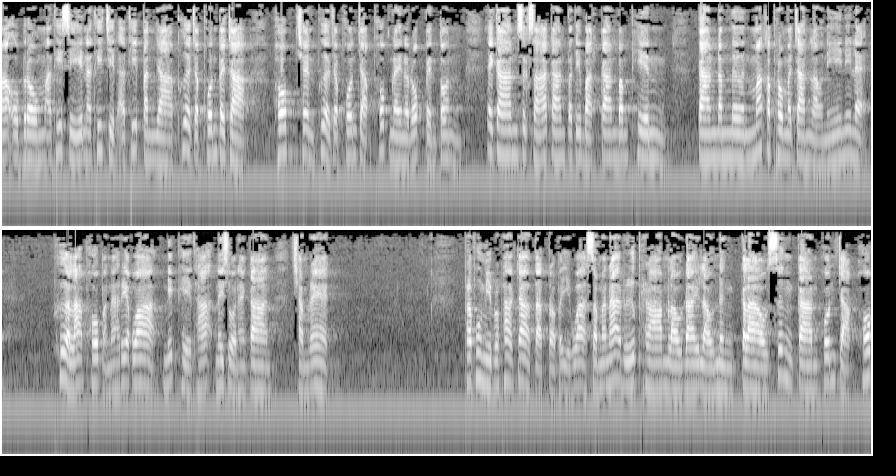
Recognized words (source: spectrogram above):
มาอบรมอธิศีนอธิจิต อธิปัญญาเพื่อจะพ้นไปจากภพเช่น เพื่อจะพ้นจากภพในนรกเป็นต้นไอการศึกษาการปฏิบัติการบำเพ็ญ การดำเนินมรรคพรหมจรรย์เหล่านี้นี่แหละ เพื่อละภพนะเรียกว่านิเพทะในส่วนแห่งการชำแรก พระผู้มีพระภาคเจ้าตรัสต่อไปอีกว่า สมณะหรือพราหมณ์เหล่าใดเหล่าหนึ่งกล่าว ซึ่งการพ้นจากภพ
